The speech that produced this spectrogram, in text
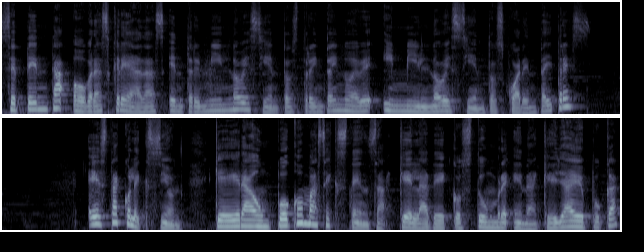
70 obras creadas entre 1939 y 1943. Esta colección, que era un poco más extensa que la de costumbre en aquella época,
